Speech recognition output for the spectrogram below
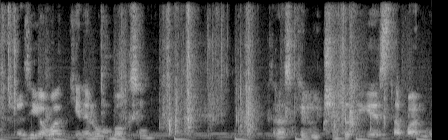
Entonces sigamos aquí en el unboxing, tras que Luchito sigue destapando.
